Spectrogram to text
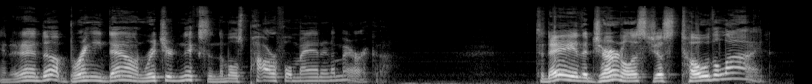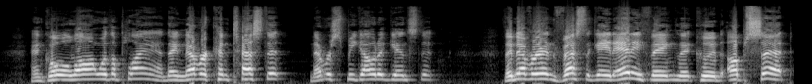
And it ended up bringing down Richard Nixon, the most powerful man in America. Today, the journalists just toe the line and go along with the plan. They never contest it, never speak out against it. They never investigate anything that could upset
